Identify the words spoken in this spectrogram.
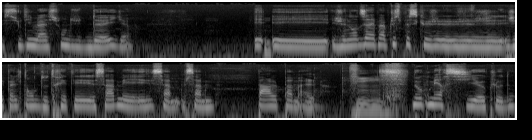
sublimation du deuil. Et, je n'en dirai pas plus parce que je n'ai pas le temps de traiter ça, mais ça, ça me parle pas mal. Hmm. Donc merci euh, Claude.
